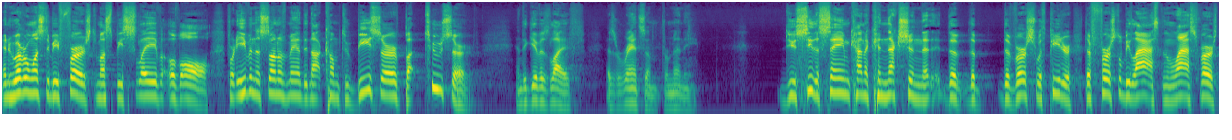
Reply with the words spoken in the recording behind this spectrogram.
and whoever wants to be first must be slave of all. For even the Son of Man did not come to be served, but to serve, and to give his life as a ransom for many. Do you see the same kind of connection that the, the, the verse with Peter, the first will be last and the last first.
